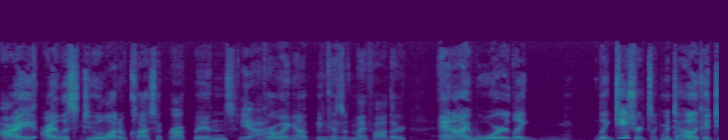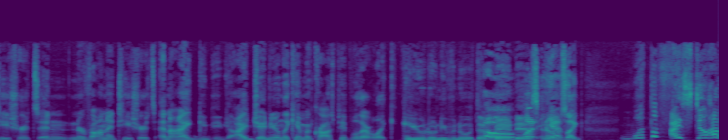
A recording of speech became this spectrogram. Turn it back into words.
I I listened to a lot of classic rock bands Yeah. growing up because Mhm. of my father. And I wore like like t-shirts like metallica t-shirts and nirvana t-shirts and i i genuinely came across people that were like you don't even know what that Oh, band is what- and i was like what the I still have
